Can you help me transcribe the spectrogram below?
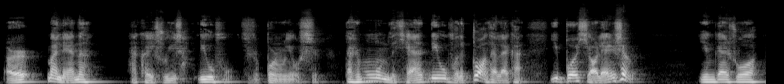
而曼联呢？还可以输一场，利物浦就是不容有失。但是目前利物浦的状态来看，一波小连胜，应该说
